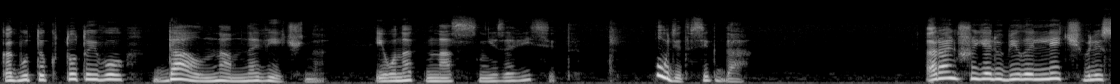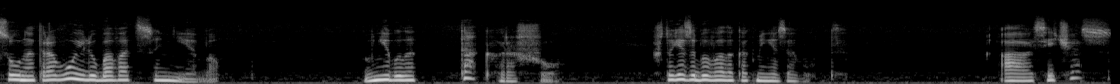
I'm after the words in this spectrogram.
как будто кто-то его дал нам навечно, и он от нас не зависит. Будет всегда. раньше я любила лечь в лесу на траву и любоваться небом. Мне было так хорошо, что я забывала, как меня зовут. А сейчас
